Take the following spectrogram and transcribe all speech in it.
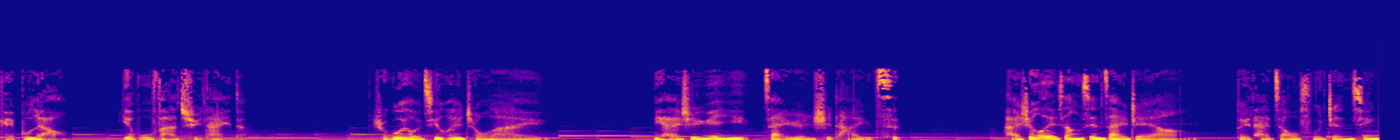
给不了，也无法取代的。如果有机会重来。你还是愿意再认识他一次，还是会像现在这样对他交付真心，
